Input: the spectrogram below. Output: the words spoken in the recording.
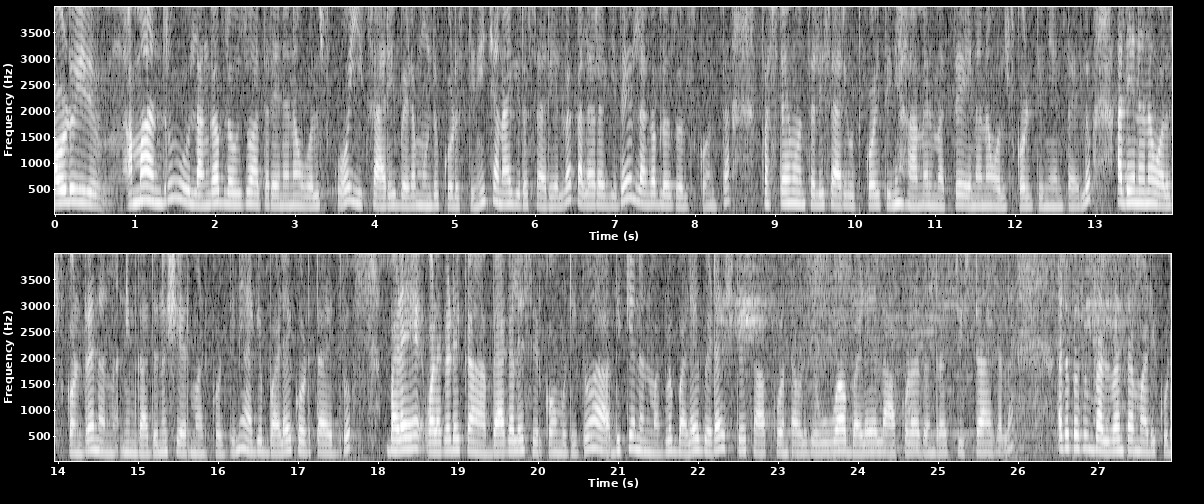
ಅವಳು ಅಮ್ಮ ಅಂದರು, ಲಂಗ, ಬ್ಲೌಸು ಆ ಥರ ಏನಾನ ಹೊಲಿಸ್ಕೋ, ಈಗ ಸ್ಯಾರಿ ಬೇಡ, ಮುಂದಕ್ಕೆ ಕೊಡಿಸ್ತೀನಿ. ಚೆನ್ನಾಗಿರೋ ಸ್ಯಾರಿ ಅಲ್ವಾ ಕಲರಾಗಿದೆ ಲಂಗ, ಬ್ಲೌಸ್ ಹೊಲ್ಸ್ಕೊ ಅಂತ. ಫಸ್ಟ್ ಟೈಮ್ ಒಂದ್ಸಲಿ ಸ್ಯಾರಿ ಉಟ್ಕೊಳ್ತೀನಿ, ಆಮೇಲೆ ಮತ್ತೆ ಏನಾನ ಹೊಲಿಸ್ಕೊಳ್ತೀನಿ ಅಂತ ಇದ್ಲು. ಅದೇನಾನ ಹೊಲಿಸ್ಕೊಂಡ್ರೆ ನಾನು, ನಿಮ್ಗೆ ಅದನ್ನು ಶೇರ್ ಮಾಡ್ಕೊಳ್ತೀನಿ. ಹಾಗೆ ಬಳೆ ಕೊಡ್ತಾಯಿದ್ರು ಬಳೆ ಒಳಗಡೆ ಕ ಬ್ಯಾಗಲ್ಲೇ ಸೇರ್ಕೊಂಬಿಟ್ಟಿತ್ತು. ಅದಕ್ಕೆ ನನ್ನ ಮಗಳು ಬಳೆ ಬೇಡ, ಇಷ್ಟೇ ಸಾಕು ಅಂತ ಅವಳಿಗೆ ಹೂವು, ಬಳೆ ಎಲ್ಲ ಹಾಕ್ಕೊಳ್ಳೋದಂದ್ರೆ ಅಷ್ಟು ಇಷ್ಟ ಆಗಲ್ಲ. ಅದಕ್ಕೋಸ್ಕರ ಬಲವಂತ ಮಾಡಿ ಕೂಡ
